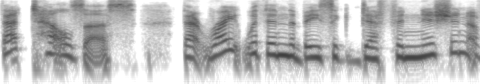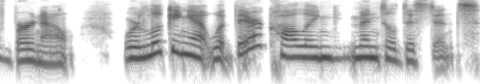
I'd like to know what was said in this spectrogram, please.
That tells us that right within the basic definition of burnout, we're looking at what they're calling mental distance.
